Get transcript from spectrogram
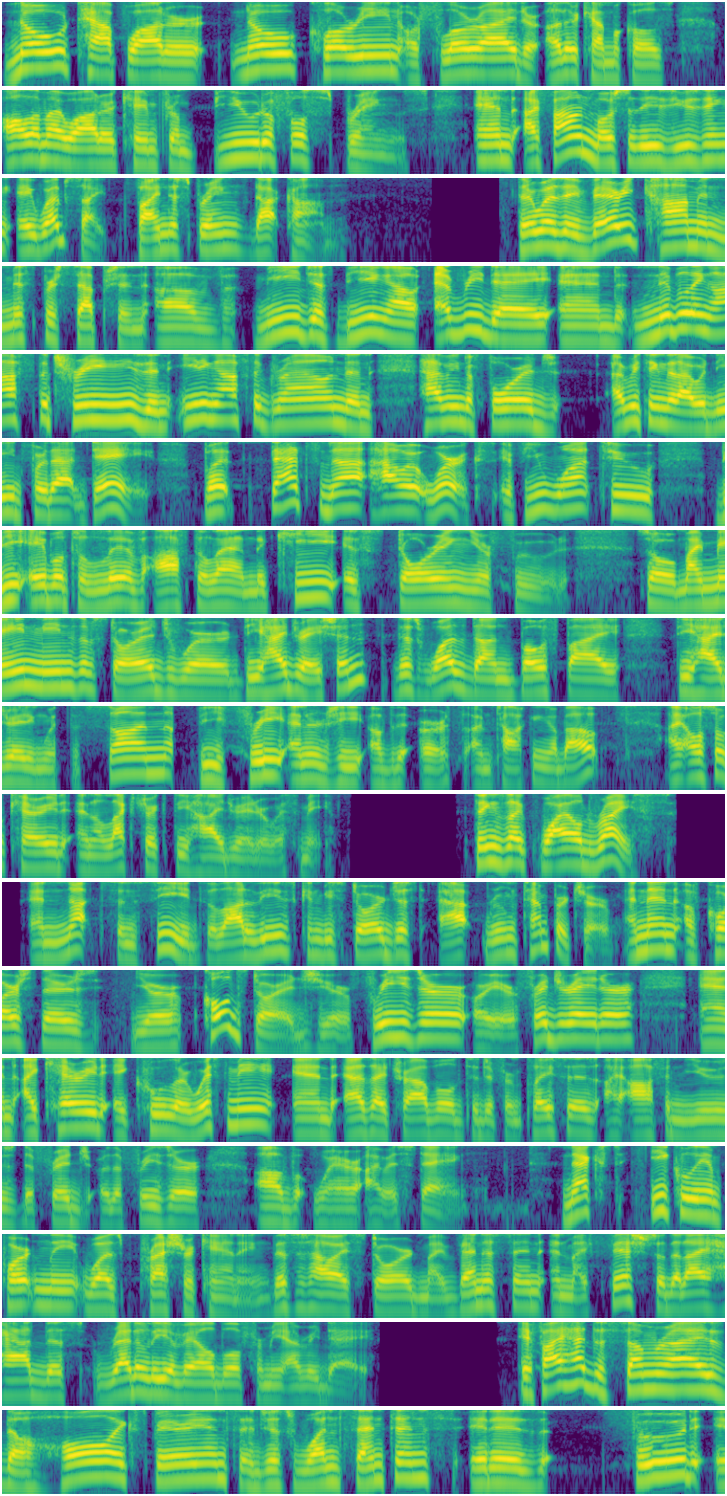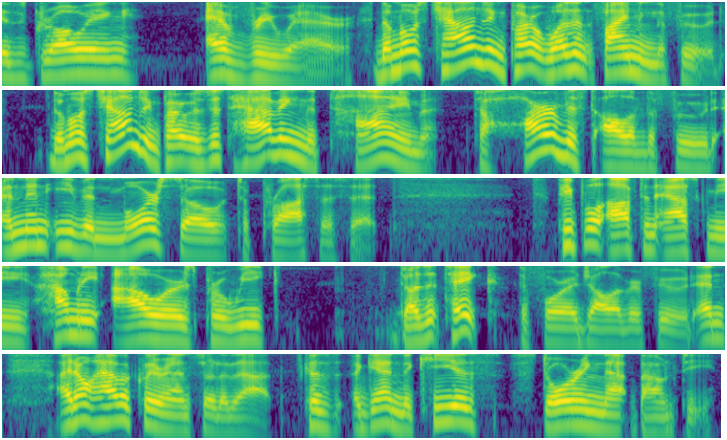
No tap water, no chlorine or fluoride or other chemicals, all of my water came from beautiful springs. And I found most of these using a website, findaspring.com. There was a very common misperception of me just being out every day and nibbling off the trees and eating off the ground and having to forage everything that I would need for that day. But that's not how it works. If you want to be able to live off the land, the key is storing your food. So my main means of storage were dehydration. This was done both by dehydrating with the sun, the free energy of the earth I'm talking about. I also carried an electric dehydrator with me. Things like wild rice and nuts and seeds, a lot of these can be stored just at room temperature. And then of course there's your cold storage, your freezer or your refrigerator. And I carried a cooler with me and as I traveled to different places, I often used the fridge or the freezer of where I was staying. Next, equally importantly, was pressure canning. This is how I stored my venison and my fish so that I had this readily available for me every day. If I had to summarize the whole experience in just one sentence, it is food is growing everywhere. The most challenging part wasn't finding the food. The most challenging part was just having the time to harvest all of the food and then even more so to process it. People often ask me how many hours per week does it take to forage all of your food? And I don't have a clear answer to that because again, the key is storing that bounty.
